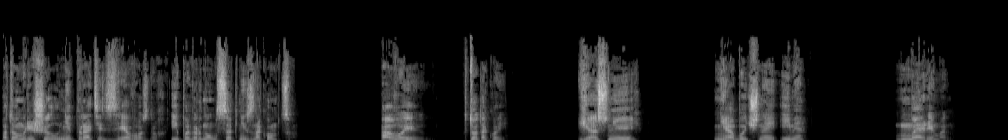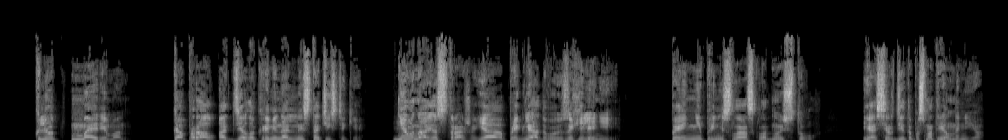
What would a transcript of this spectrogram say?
Потом решил не тратить зря воздух и повернулся к незнакомцу. «А вы кто такой?» «Я с ней». «Необычное имя». «Мэриман. Клют Мэриман. Капрал отдела криминальной статистики. Дневная стража. Я приглядываю за Хеленией». Пенни принесла складной стул. Я сердито посмотрел на нее,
